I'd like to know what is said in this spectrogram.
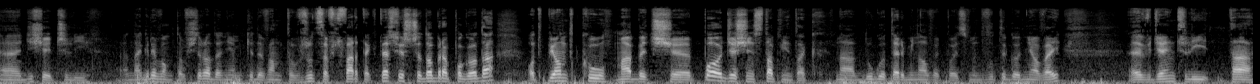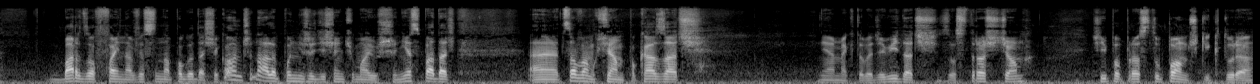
e, dzisiaj, czyli nagrywam to w środę, nie wiem kiedy Wam to wrzucę, w czwartek też jeszcze dobra pogoda. Od piątku ma być e, po 10 stopni, tak na długoterminowej, powiedzmy dwutygodniowej e, w dzień, czyli ta bardzo fajna wiosenna pogoda się kończy, no ale poniżej 10 ma już nie spadać. E, Co Wam chciałem pokazać? Nie wiem jak to będzie widać z ostrością, czyli po prostu pączki, które,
